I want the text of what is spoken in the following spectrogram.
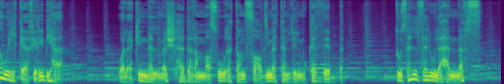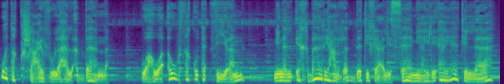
أو الكافر بها. ولكن المشهد رم صورة صادمة للمكذب. تزلزل لها النفس وتقشعر لها الأبدان وهو أوثق تاثيرا من الإخبار عن ردة فعل السامع لآيات الله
